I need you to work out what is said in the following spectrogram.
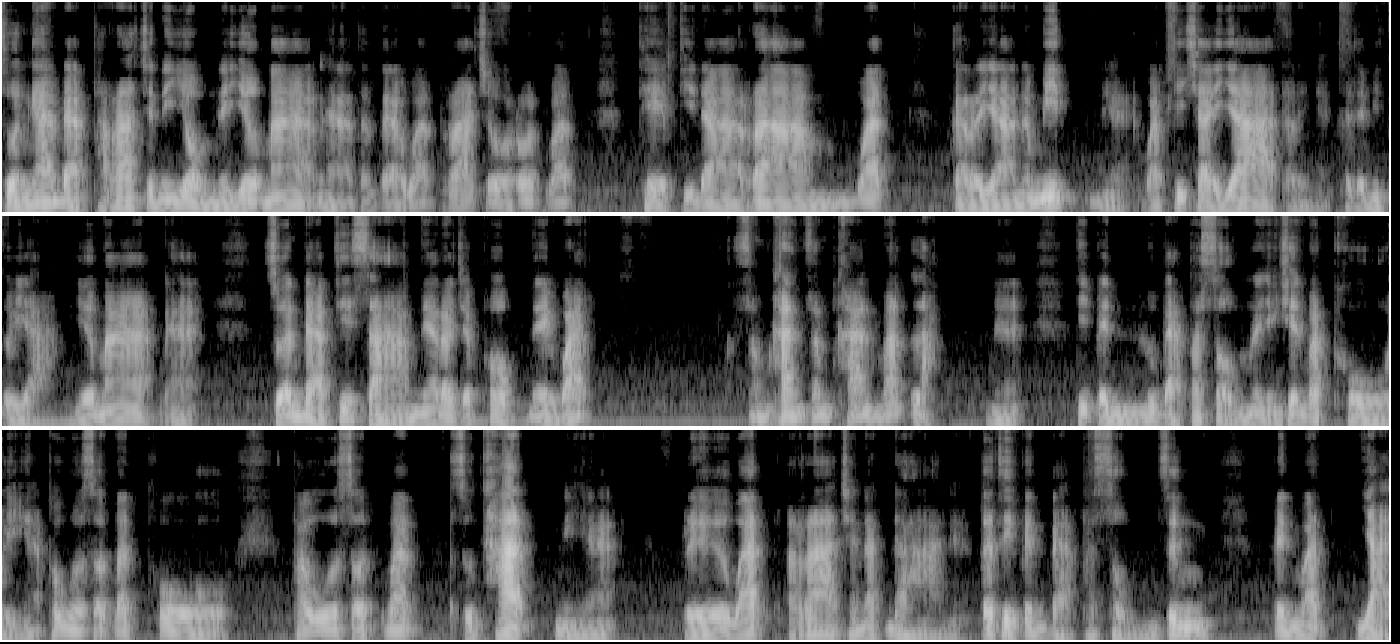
ส่วนงานแบบพระราชนิยมเนี่ยเยอะมากนะฮะตั้งแต่วัดราชโอรสวัดเทพธิดาราม วัดกัลยาณมิตรเนี่ยวัดพิชัยญาติอะไรเนี่ยก็จะมีตัวอย่างเยอะมากนะฮะส่วนแบบที่3เนี่ยเราจะพบในวัดสำคัญสำคัญวัดหลักนะที่เป็นรูปแบบผสมนะอย่างเช่นวัดโพอย่างเงี้ยพระอุโบสถวัดโพ พระอุโบสถวัดสุทัศน์นี่ยหรือวัดราชนัดดาเนี่ยก็ถือเป็นแบบผสม ซึ่งเป็นวัดใหญ่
